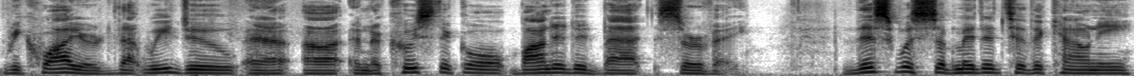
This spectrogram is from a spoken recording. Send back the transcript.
required that we do a, uh, an acoustical bonneted bat survey. This was submitted to the county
